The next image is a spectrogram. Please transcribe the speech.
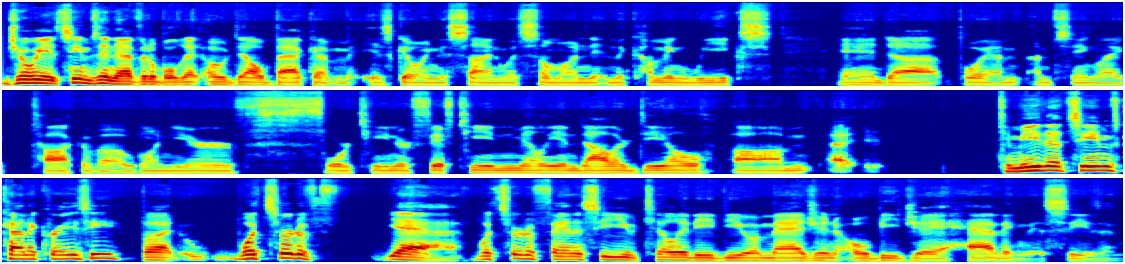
Joey, it seems inevitable that Odell Beckham is going to sign with someone in the coming weeks. And uh, boy, I'm, I'm seeing like talk of a one year, 14 or 15 million dollar deal. Um, I, to me, that seems kind of crazy, but what sort of yeah, what sort of fantasy utility do you imagine OBJ having this season?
